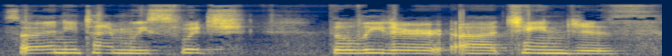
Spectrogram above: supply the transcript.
So anytime we switch, the leader uh, changes.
